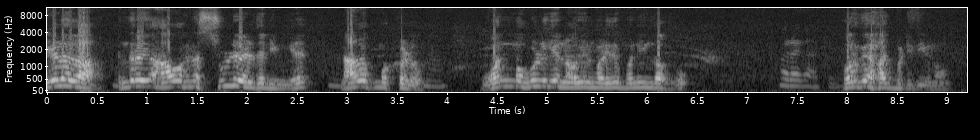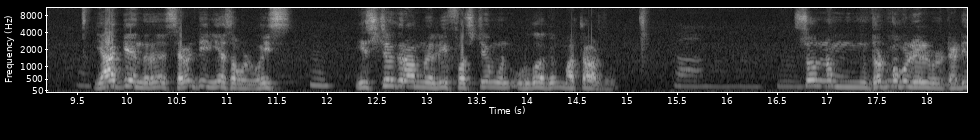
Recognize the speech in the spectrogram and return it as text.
ಹೇಳಲ್ಲ ಅಂದರೆ ಆವಾಗ ನಾನು ಸುಳ್ಳು ಹೇಳಿದೆ ನಿಮಗೆ ನಾಲ್ಕು ಮಕ್ಕಳು. ಒಂದು ಮಗಳಿಗೆ ನಾವು ಏನು ಮಾಡಿದ್ವಿ ಮನೆಯಿಂದ ಹೊರಗೆ ಹಾಕ್ಬಿಟ್ಟಿದ್ದೀವಿ ನಾವು. ಯಾಕೆ ಅಂದರೆ ಸೆವೆಂಟೀನ್ ಇಯರ್ಸ್ ಅವಳ ವಯಸ್ಸು. ಇನ್ಸ್ಟಾಗ್ರಾಮ್ನಲ್ಲಿ ಫಸ್ಟ್ ಟೈಮ್ ಒಂದು ಹುಡುಗ ಮಾತಾಡಿದ್ರು ಸೊ ನಮ್ಮ ದೊಡ್ಡ ಮಗಳು ಹೇಳ್ಬಿಟ್ಟು ಡ್ಯಾಡಿ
